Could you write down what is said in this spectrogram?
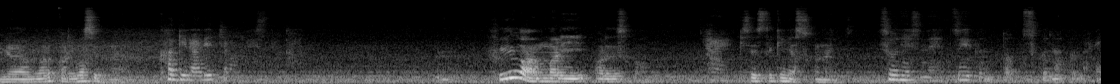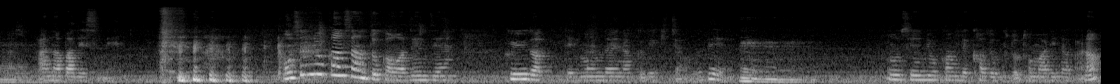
うん、いやありますよね。限られちゃうんです。冬はあんまりあれですか？はい。季節的には少ないんですか？そうですね。随分と少なくなります。穴場ですね。温泉旅館さんとかは全然冬だって問題なくできちゃうので温泉旅館で家族と泊まりながら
